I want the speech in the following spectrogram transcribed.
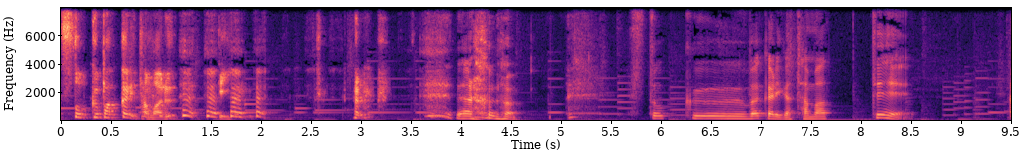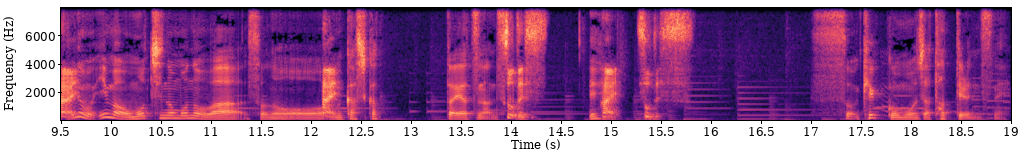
ストックばっかり溜まるっていう。う なるほど。ストックばかりが溜まって、はい。でも今お持ちのものはその、はい。昔買ったやつなんですか？そうです。え？はいそうです。そう結構もうじゃあ経ってるんですね。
